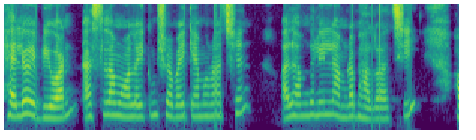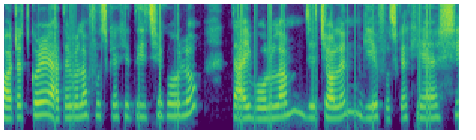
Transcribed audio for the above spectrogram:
হ্যালো এভরিওয়ান আসসালামু আলাইকুম সবাই কেমন আছেন? আলহামদুলিল্লাহ, আমরা ভালো আছি। হঠাৎ করে রাতের বেলা ফুচকা খেতে ইচ্ছে করল, তাই বললাম যে চলেন গিয়ে ফুচকা খেয়ে আসি।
